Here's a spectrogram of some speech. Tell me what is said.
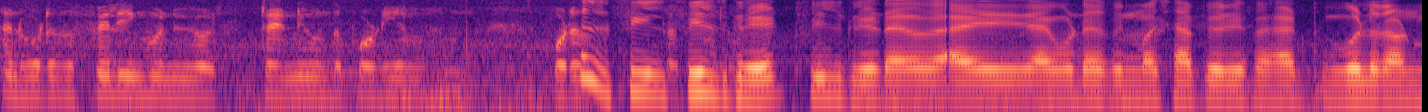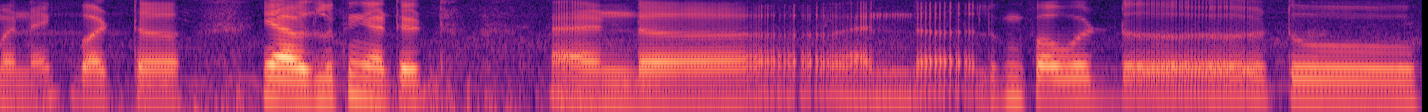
And what is the feeling when you are standing on the podium? What well, feel, feels great. Feels great. I, I, I would have been much happier if I had the gold around my neck. But uh, yeah, I was looking at it, and uh, and uh, looking forward uh, to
